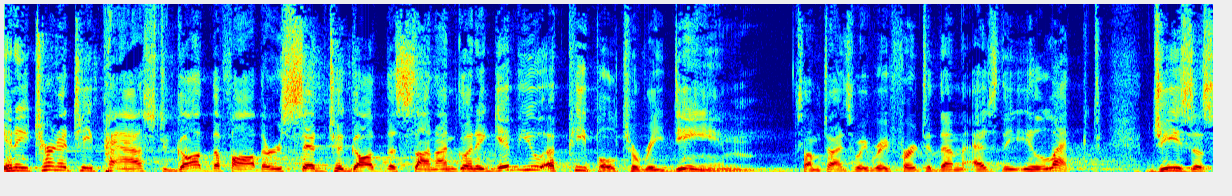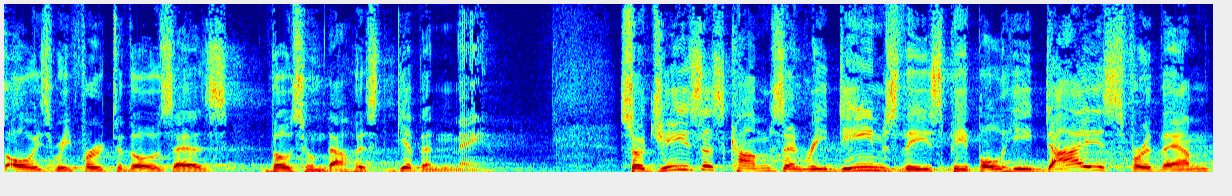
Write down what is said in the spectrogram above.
in eternity past, God the Father said to God the Son, I'm going to give you a people to redeem. Sometimes we refer to them as the elect. Jesus always referred to those as those whom thou hast given me. So Jesus comes and redeems these people. He dies for them.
